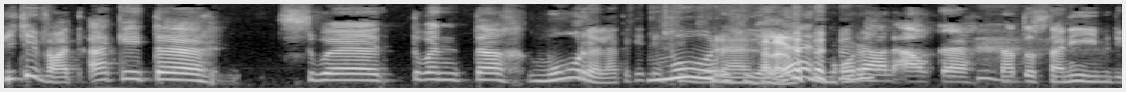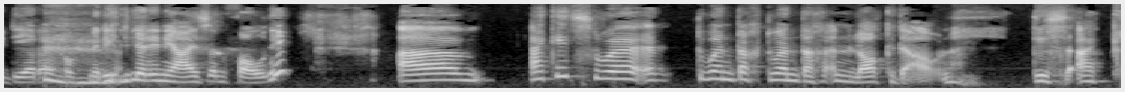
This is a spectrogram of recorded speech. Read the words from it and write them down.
Weet jy wat? Ek het 'n uh, so 20 môre, laat ek dit net môre vir julle en môre aan elke dat ons nou nie hier met die deure of met die deure in die huis inval nie. Um ek het so in 2020 in lockdown. Dis ek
